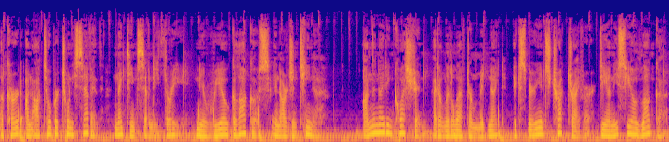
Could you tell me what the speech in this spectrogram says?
occurred on October 27, 1973, near Rio Gallegos in Argentina. On the night in question, at a little after midnight, experienced truck driver Dionisio Llanca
